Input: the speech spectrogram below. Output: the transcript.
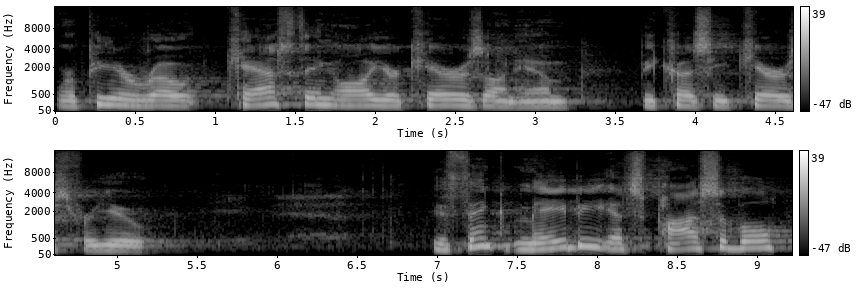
where Peter wrote, Casting all your cares on him because he cares for you. You think maybe it's possible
